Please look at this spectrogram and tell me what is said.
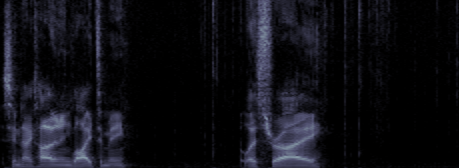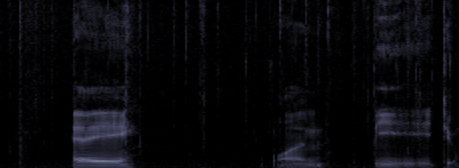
syntax highlighting lied to me. But let's try a one b two.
